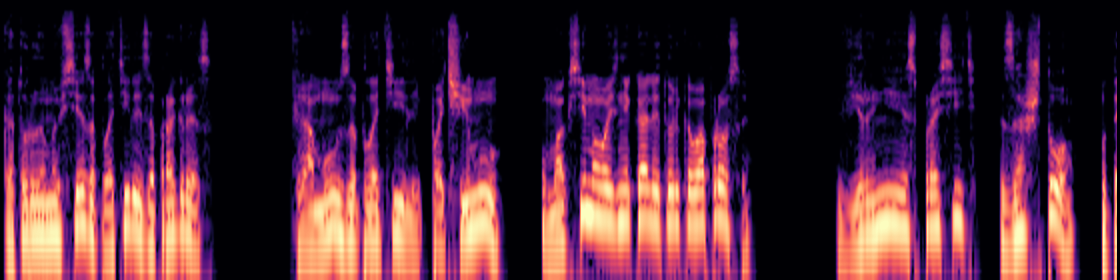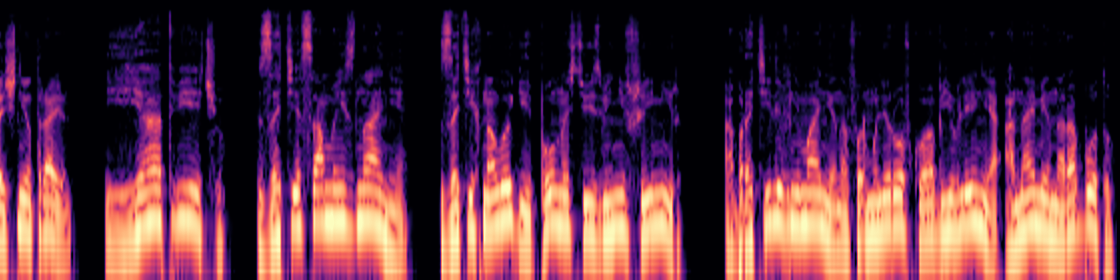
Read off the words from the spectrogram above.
которую мы все заплатили за прогресс. Кому заплатили? Почему? У Максима возникали только вопросы. Вернее спросить, за что, уточнил Травин. Я отвечу, за те самые знания, за технологии, полностью изменившие мир. Обратили внимание на формулировку объявления о найме на работу.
